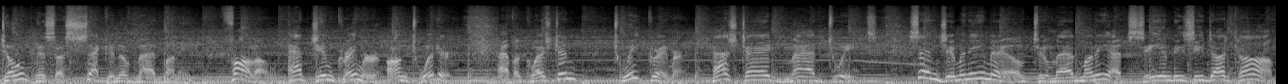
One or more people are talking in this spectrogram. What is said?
Don't miss a second of Mad Money. Follow at Jim Cramer on Twitter. Have a question? Tweet Cramer. Hashtag mad tweets. Send Jim an email to madmoney at cnbc.com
